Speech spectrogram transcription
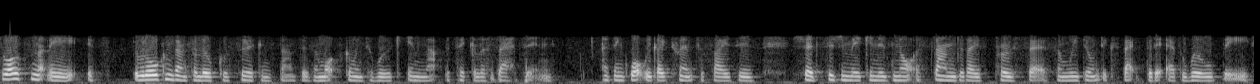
So ultimately, it's, it will all come down to local circumstances and what's going to work in that particular setting. I think what we'd like to emphasise is shared decision making is not a standardised process, and we don't expect that it ever will be.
